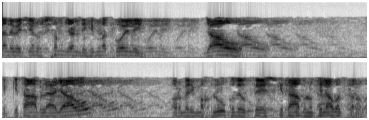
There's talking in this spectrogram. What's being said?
آ انہوں سمجھن دی ہمت کوئی نہیں۔ جاؤ، ایک کتاب لے جاؤ اور میری مخلوق دے اتنے اس کتاب نو تلاوت کرو۔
